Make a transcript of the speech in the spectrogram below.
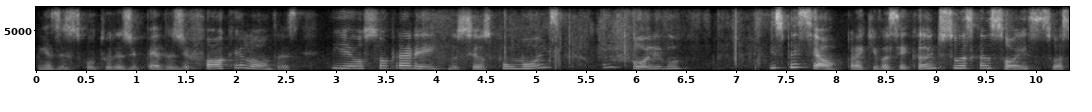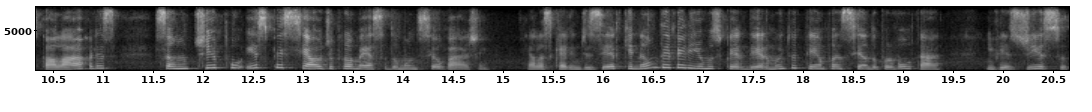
minhas esculturas de pedras de foca e lontras, e eu soprarei nos seus pulmões um fôlego especial para que você cante suas canções, suas palavras são um tipo especial de promessa do mundo selvagem. Elas querem dizer que não deveríamos perder muito tempo ansiando por voltar. Em vez disso,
